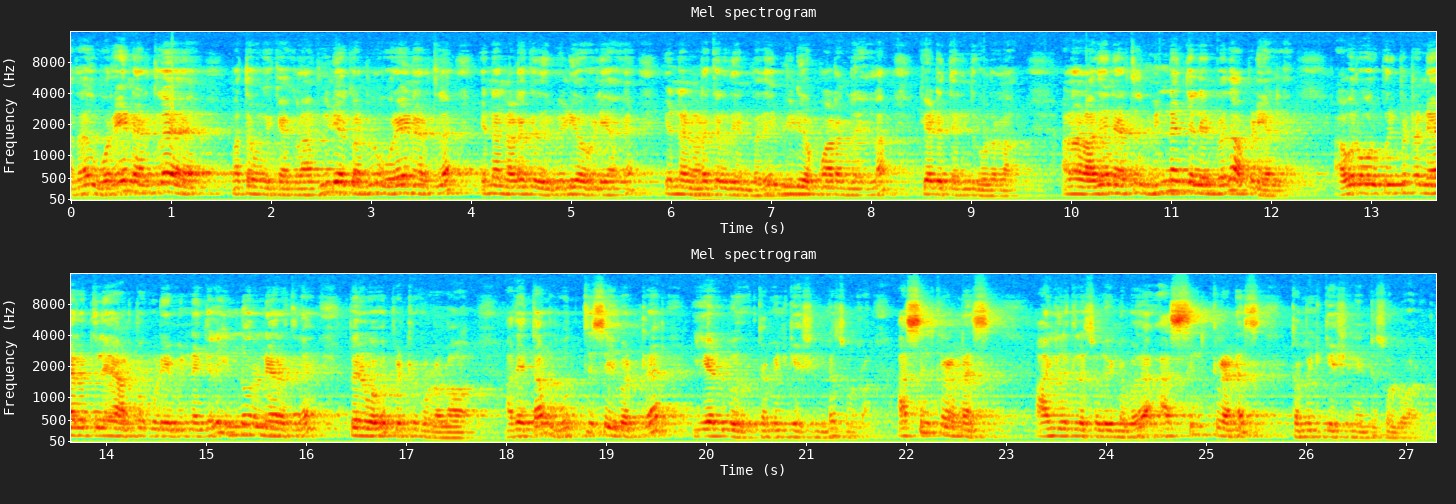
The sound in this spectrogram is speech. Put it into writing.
அதாவது ஒரே நேரத்தில் மற்றவங்க கேட்கலாம். வீடியோ கான்ஃபரன்ஸ் ஒரே நேரத்தில் என்ன நடக்குது வீடியோ வழியாக என்ன நடக்கிறது என்பதை வீடியோ பாடங்களை எல்லாம் கேட்டு தெரிந்து கொள்ளலாம். ஆனால் அதே நேரத்தில் மின்னஞ்சல் என்பது அப்படி அல்ல. அவர் ஒரு குறிப்பிட்ட நேரத்தில் அனுப்பக்கூடிய மின்னஞ்சலை இன்னொரு நேரத்தில் பெறுபவர் பெற்றுக்கொள்ளலாம். அதைத்தான் ஒத்திசைவற்ற இயல்பு கம்யூனிகேஷன் சொல்கிறோம் அசின்க்ரனஸ் ஆங்கிலத்தில் சொல்லுகின்ற போது அசின்க்ரனஸ் கம்யூனிகேஷன் என்று சொல்வார்கள்.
